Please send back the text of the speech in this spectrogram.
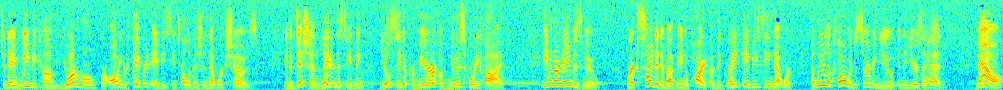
Today we become your home for all your favorite ABC television network shows. In addition, later this evening, you'll see the premiere of News 45. Even our name is new. We're excited about being a part of the great ABC network, and we look forward to serving you in the years ahead. Now,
